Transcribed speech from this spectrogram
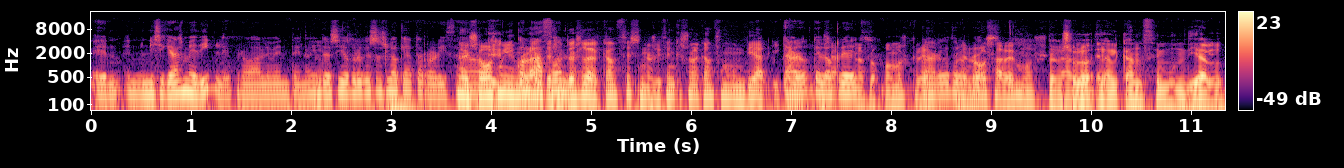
ni siquiera es medible probablemente, ¿no? Entonces yo creo que eso es lo que aterroriza. No, y somos muy ignorantes, entonces el alcance, si nos dicen que es un alcance mundial y claro, te lo crees. nos lo podemos creer, pero no lo sabemos. Pero solo el alcance mundial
